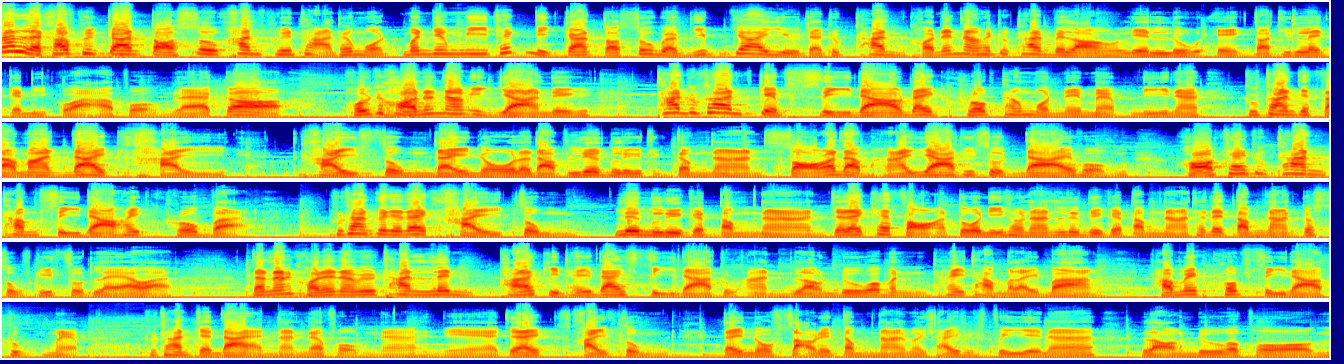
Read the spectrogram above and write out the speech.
นั่นแหละครับคือการต่อสู้ขั้นพื้นฐานทั้งหมด มันยังมีเทคนิคการต่อสู้แบบยิบย่อยอยู่แต่ทุกท่าน ขอแนะนำให้ทุกท่านไปลองเรียนรู้เองตอนที่เล่นกันดีกว่าครับผม และก็ผมจะขอแนะนำอีกอย่างหนึ่งถ้าทุกท่านเก็บ 4 ดาวได้ครบทั้งหมดในแมปนี้นะ ทุกท่านจะสามารถได้ไข่ไข่สุ่มไดโนระดับเรื่องลือถึงตำนาน 2 ระดับหายากที่สุดได้ผม ขอแค่ทุกท่านทำ4ดาวให้ครบอะ ทุกท่านก็จะได้ไข่สุ่มเรื่องลือกับตำนาน จะได้แค่2อันตัวนี้เท่านั้นเรื่องลือกับตำนานถ้าได้ตำนานก็สูงที่สุดแล้วอะดังนั้นขอแนะนำให้ทุกท่านเล่นภารกิจให้ได้ 4 ดาวทุกอัน ลองดูว่ามันให้ทำอะไรบ้างทำให้ครบ 4 ดาวทุกแมปทุกท่านจะได้อันนั้นนะผมนะเนี่ยจะได้ไข่สุ่มไดโนเสาร์ในตำนานมาใช้ฟรีๆนะ ลองดูครับผม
